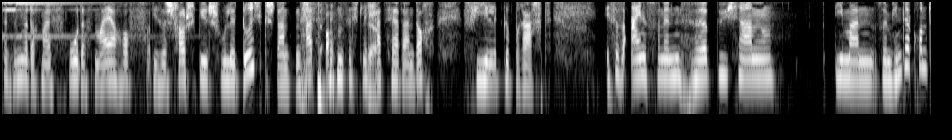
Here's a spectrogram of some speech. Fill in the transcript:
Dann sind wir doch mal froh, dass Meyerhoff diese Schauspielschule durchgestanden hat. Offensichtlich ja. hat es ja dann doch viel gebracht. Ist es eines von den Hörbüchern, die man so im Hintergrund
